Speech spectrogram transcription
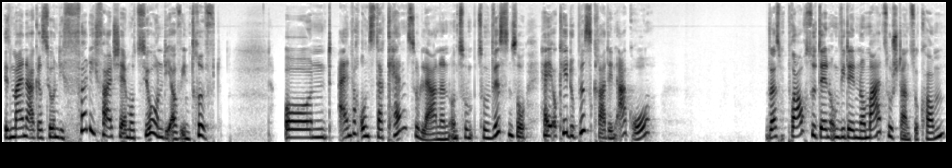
ist meine Aggression die völlig falsche Emotion, die auf ihn trifft und einfach uns da kennenzulernen und zu, zu wissen, so, hey, okay, du bist gerade in Agro. Was brauchst du denn, um wieder in den Normalzustand zu kommen,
